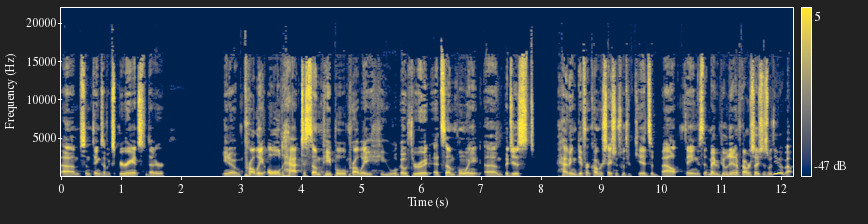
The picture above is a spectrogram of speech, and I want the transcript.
um, some things I've experienced that are, you know, probably old hat to some people. Probably you will go through it at some point, um, but just having different conversations with your kids about things that maybe people didn't have conversations with you about.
